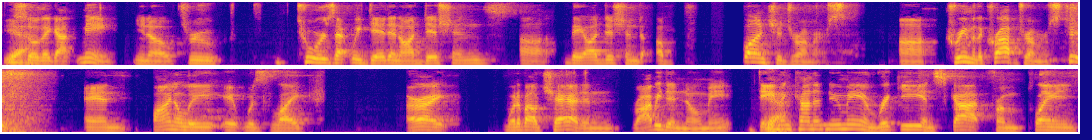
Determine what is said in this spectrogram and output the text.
Yeah. So they got me, you know, through tours that we did and auditions. Uh, they auditioned a bunch of drummers, uh, cream of the crop drummers too. And finally, it was like, all right, what about Chad? And Robbie didn't know me. Damon Yeah. kind of knew me, and Ricky and Scott from playing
